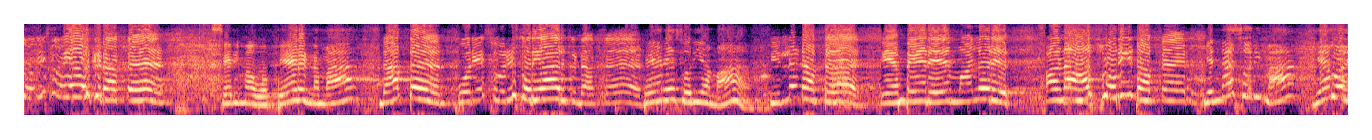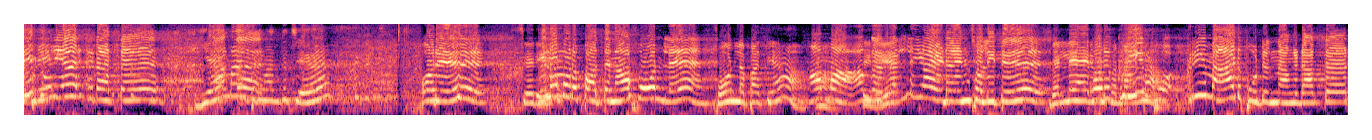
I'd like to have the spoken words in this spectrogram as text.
சொறி சொறியா இருக்கு டாக்டர் சரிம்மா உன் பேர் என்னம்மா? டாக்டர் ஒரே சொறி சொறியா இருக்கு டாக்டர். பேரே சொரியாம்மா இல்ல டாக்டர் என் பேரு மலரு. ஆனா சொறி டாக்டர். என்ன சொரிம்மா ஏன் சொறி சொறியா இருக்கு டாக்டர். ஏமா இப்படி வந்துச்சு? ஒரு சரி. விளம்பரம் பார்த்தனா போன்ல ஃபோன்ல பாத்தியா ஆமா அங்க சரி. வெள்ளையாயிடுன்னு சொல்லிட்டு வெள்ளையாயிடும்னு ஒரு க்ரீம் சொன்னாங்களா? க்ரீம் ஆட் போட்டிருந்தாங்க டாக்டர்.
